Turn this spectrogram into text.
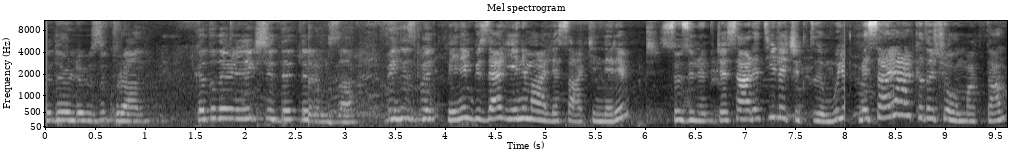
Müdürlüğümüzü kuran, kadına yönelik şiddetlerimize ve hizmet Benim güzel yeni mahalle sakinlerim, sözünün cesaretiyle çıktığım bu mesai arkadaşı olmaktan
